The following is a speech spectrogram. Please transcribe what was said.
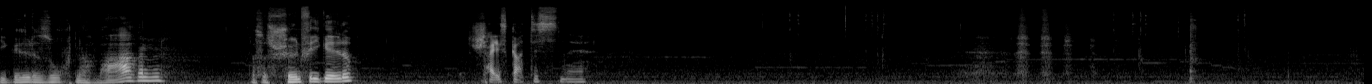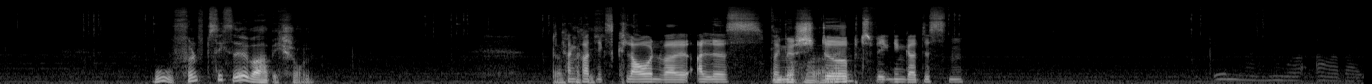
Die Gilde sucht nach Waren. Das ist schön für die Gilde. Scheiß Gardisten, ey. Uh, 50 Silber habe ich schon. Dann Ich kann gerade ich- nichts klauen, weil alles bei mir stirbt wegen den Gardisten. Immer nur Arbeit.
